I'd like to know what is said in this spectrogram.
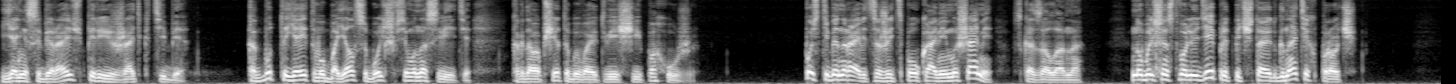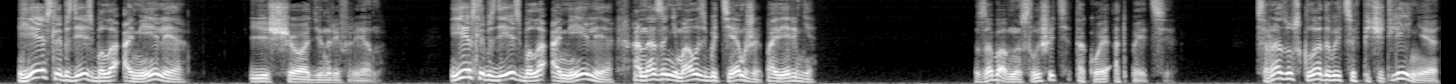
я не собираюсь переезжать к тебе». Как будто я этого боялся больше всего на свете, когда вообще-то бывают вещи и похуже. «Пусть тебе нравится жить с пауками и мышами», — сказала она, «но большинство людей предпочитают гнать их прочь. Если б здесь была Амелия...» Еще один рефрен. Если бы здесь была Амелия, она занималась бы тем же, поверь мне». Забавно слышать такое от Пэтси. Сразу складывается впечатление,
